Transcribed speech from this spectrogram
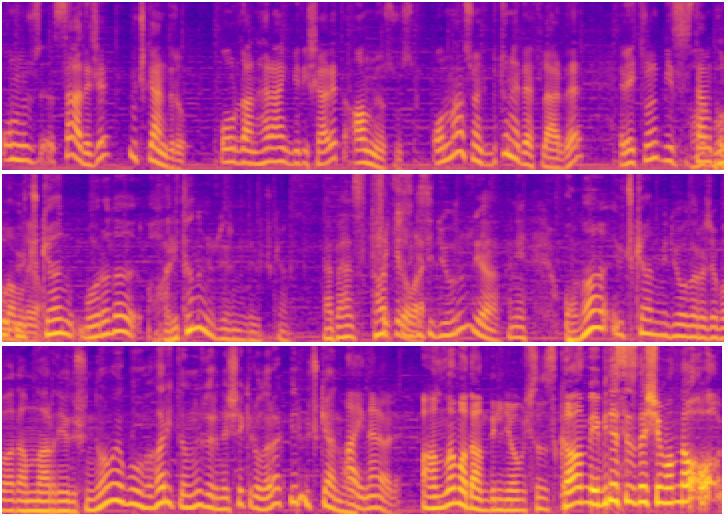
Onun sadece üçgendir o. Oradan herhangi bir işaret almıyorsunuz. Ondan sonraki bütün hedeflerde elektronik bir sistem Aa, bu kullanılıyor. üçgen bu arada haritanın üzerinde üçgen. Ya ben start Şekil çizgisi olarak. diyoruz ya hani ona üçgen mi diyorlar acaba adamlar diye düşündüm ama bu haritanın üzerinde şekil olarak bir üçgen var. Aynen öyle. Anlamadan dinliyormuşsunuz. Kaan Bey bir de siz de şimdi onda o,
